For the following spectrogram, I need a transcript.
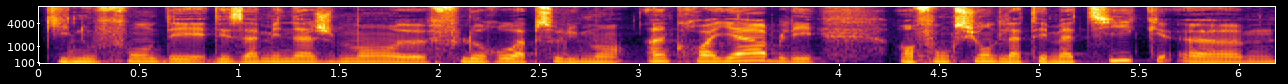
qui nous font des, aménagements euh, floraux absolument incroyables et en fonction de la thématique, euh,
